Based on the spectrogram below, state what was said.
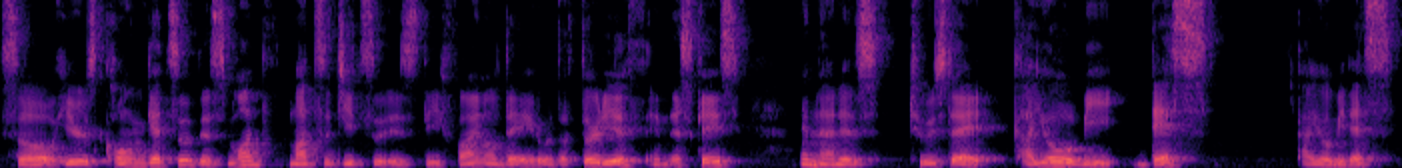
So here's 今月, this month. 末日 is the final day or the 30th in this case. And that is Tuesday. 火曜日です。火曜日です。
